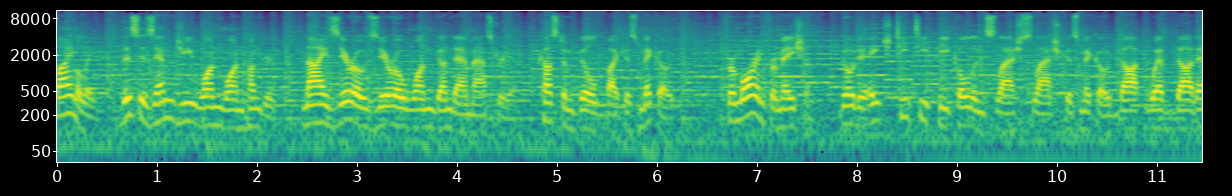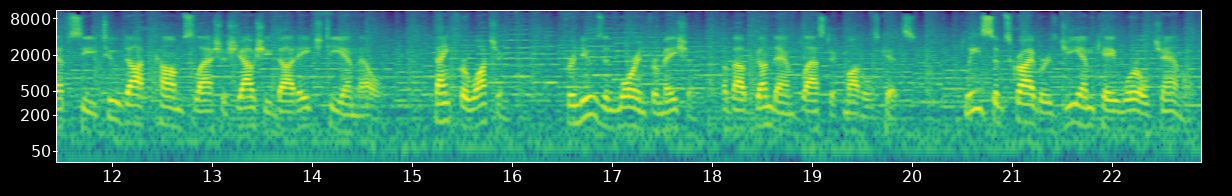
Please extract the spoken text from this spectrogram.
Finally, this is MG1100, Ni 001 Gundam Astraea, custom build by Cosmico. For more information, go to http colon slash slash cosmico.web.fc2.com slash html. Thank for watching. For news and more information about Gundam plastic models kits, please subscribers GMK World channel.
